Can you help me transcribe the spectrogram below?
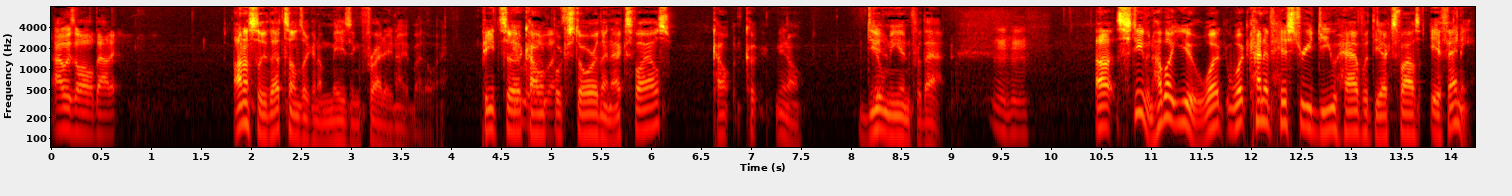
I was all about it. Honestly, that sounds like an amazing Friday night. By the way, pizza, really comic was. book store, then X Files. You know, deal me in for that. Mm-hmm. Uh, Stephen, how about you? What what kind of history do you have with the X Files, if any?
